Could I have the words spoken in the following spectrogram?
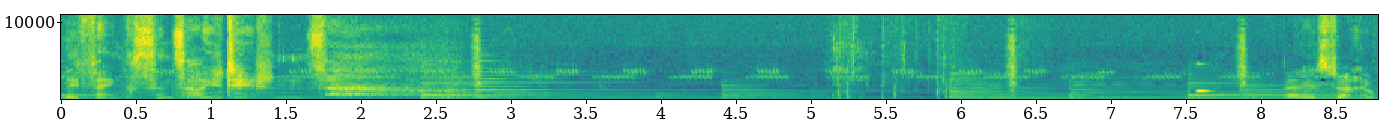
Many thanks and salutations. Benny's stuck up.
